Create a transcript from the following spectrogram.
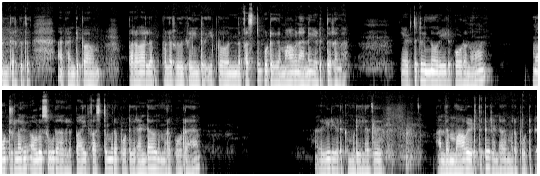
வந்திருக்குது. கண்டிப்பாக பரவாயில்ல போல இருக்குது கிரைண்டர் இப்போ இந்த ஃபஸ்ட்டு போட்டுக்கிற மாவை நான் எடுத்துடுறேங்க எடுத்துகிட்டு இன்னொரு ஈடு போடணும். மோட்ருலாம் அவ்வளோ சூடாகலைப்பா. இது ஃபஸ்ட்டு முறை போட்டு ரெண்டாவது முறை போடுறேன். அது வீடியோ எடுக்க முடியல அது. அந்த மாவை எடுத்துகிட்டு ரெண்டாவது முறை போட்டுட்டு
